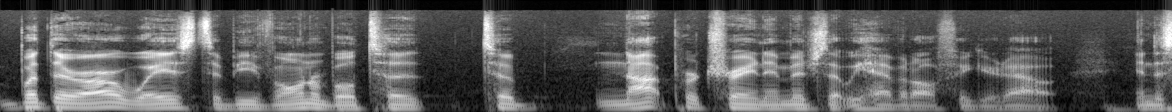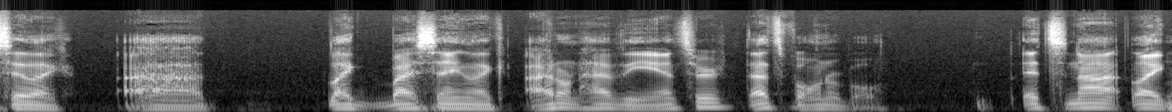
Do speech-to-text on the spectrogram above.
but there are ways to be vulnerable to to not portray an image that we have it all figured out, and to say like, uh, like by saying like I don't have the answer. That's vulnerable. It's not like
